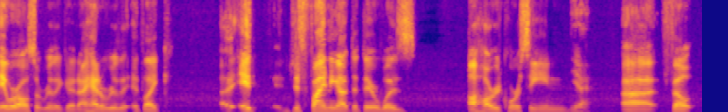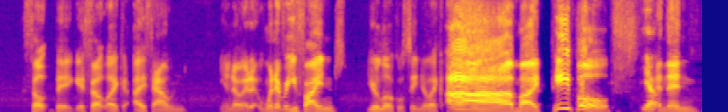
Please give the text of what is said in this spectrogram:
they were also really good. I had a really it like, uh, it just finding out that there was a hardcore scene. Yeah, Uh, felt felt big. It felt like I found, you know, it, whenever you find your local scene, you're like, ah, my people yeah. and then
